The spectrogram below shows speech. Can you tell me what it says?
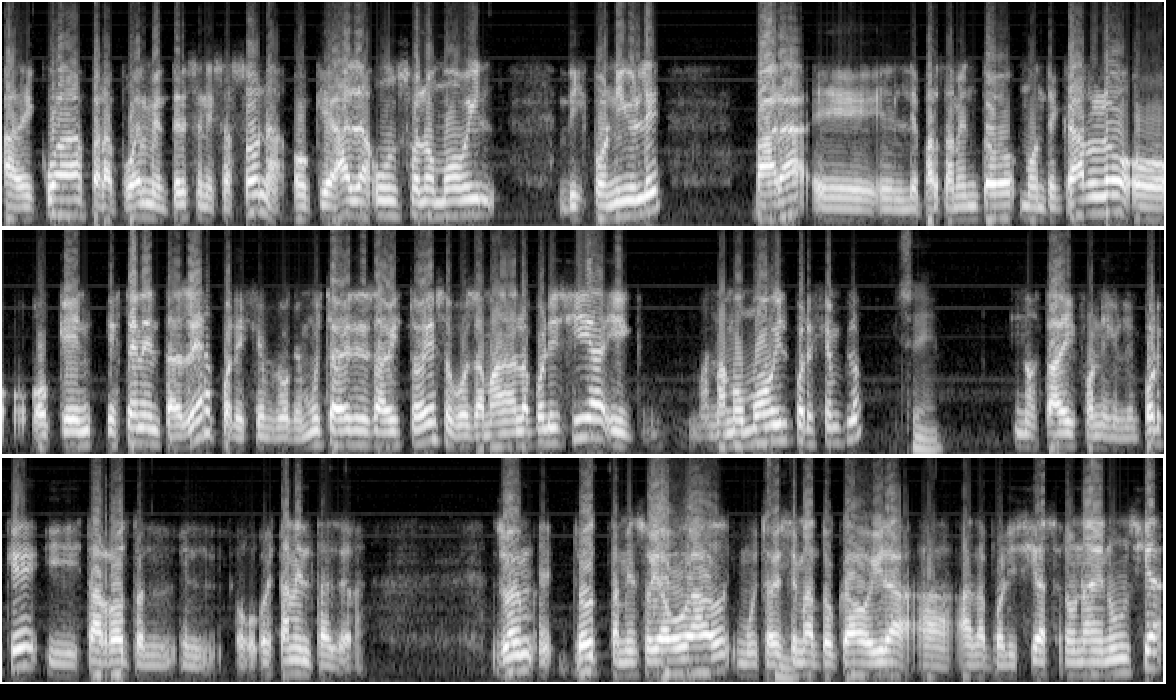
adecuadas para poder meterse en esa zona, o que haya un solo móvil disponible para eh, el departamento Monte Carlo o, o, que estén en taller, por ejemplo, que muchas veces ha visto eso, pues llamar a la policía y mandamos móvil, por ejemplo, sí. no está disponible. ¿Por qué? Y está roto el, o está en el taller. Yo, em, yo también soy abogado y muchas veces me ha tocado ir a, a, la policía a hacer una denuncia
